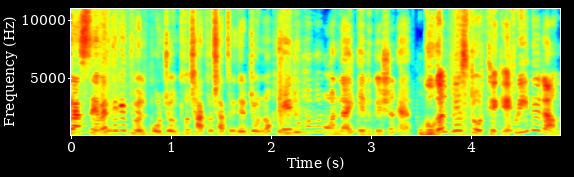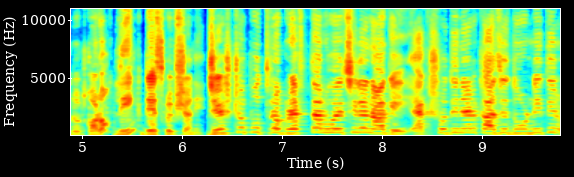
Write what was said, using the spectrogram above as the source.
ক্লাস সেভেন থেকে টুয়েলভ পর্যন্ত ছাত্রছাত্রীদের জন্য এডুভাবন online education app. Google play store থেকে ফ্রিতে ডাউনলোড করো লিংক ডেসক্রিপশনে। জ্যেষ্ঠ পুত্র গ্রেফতার হয়েছিলেন আগেই। একশো দিনের কাজে দুর্নীতির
